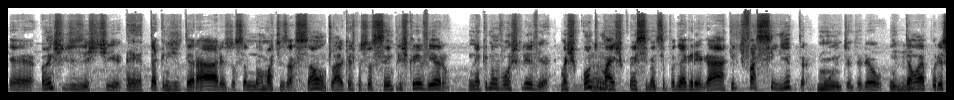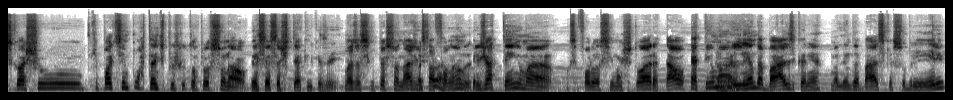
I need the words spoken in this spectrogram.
é, antes de existir é, técnicas literárias ou normatização, claro que as pessoas sempre escreveram não é que não vão escrever. Mas quanto uhum. mais conhecimento você puder agregar, aquilo te facilita muito, entendeu? Uhum. Então é por isso que eu acho que pode ser importante para o escritor profissional conhecer essas técnicas aí. Mas assim, o personagem que você tá falando, ele já tem uma. Você falou assim, uma história tal. É, tem uma uhum. lenda básica, né? Uma lenda básica sobre ele.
